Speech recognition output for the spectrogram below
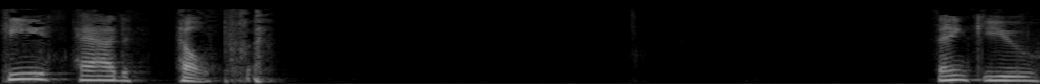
he had help. Thank you,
